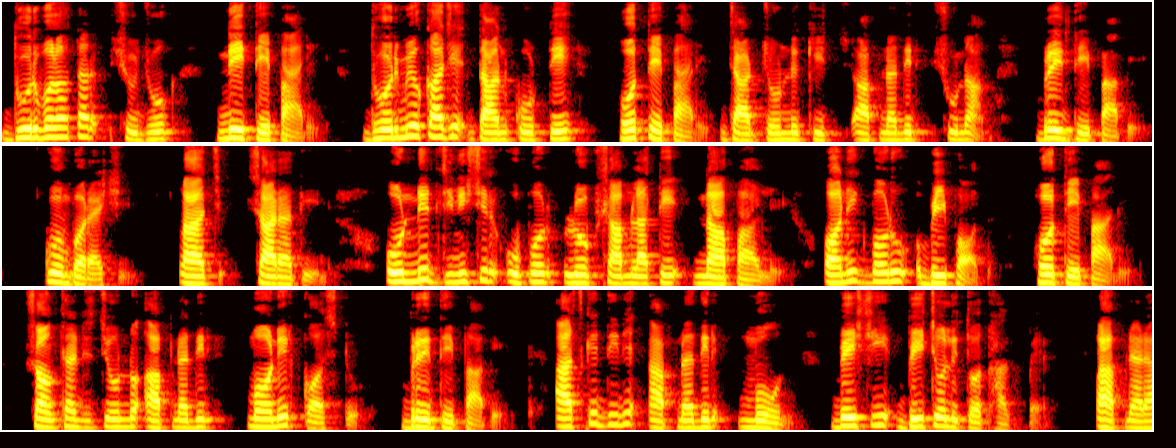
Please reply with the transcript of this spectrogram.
দুর্বলতার সুযোগ নিতে পারে। ধর্মীয় কাজে দান করতে হতে পারে, যার জন্য কি আপনাদের সুনাম বৃদ্ধি পাবে। কুম্ভ রাশি, আজ সারাদিন অন্যের জিনিসের উপর লোভ সামলাতে না পারলে অনেক বড় বিপদ হতে পারে। সংসারের জন্য আপনাদের মনের কষ্ট বৃদ্ধি পাবে। আজকের দিনে আপনাদের মন বেশি বিচলিত থাকবে। আপনারা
